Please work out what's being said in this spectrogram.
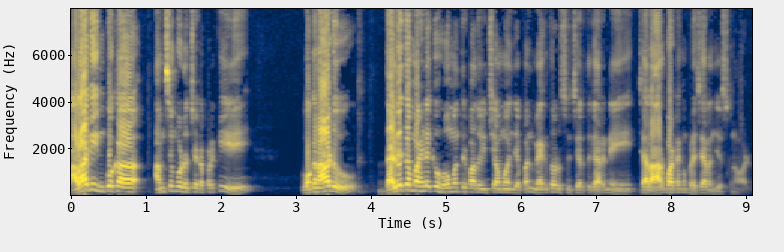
అలాగే ఇంకొక అంశం కూడా వచ్చేటప్పటికి ఒకనాడు దళిత మహిళకి హోంమంత్రి పదవి ఇచ్చాము అని చెప్పని మేకతోడు సుచరిత గారిని చాలా ఆర్భాటంగా ప్రచారం చేసుకునేవాళ్ళు.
